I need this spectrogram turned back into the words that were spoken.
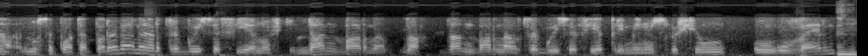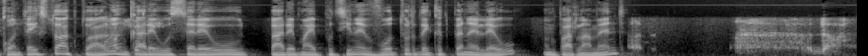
Da, nu se poate. Părerea mea ar trebui să fie, nu știu, Dan Barna, da, Dan Barna ar trebui să fie prim-ministru și un, un guvern... În contextul actual, în care USR-ul are mai puține voturi decât PNL-ul în Parlament? Da,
